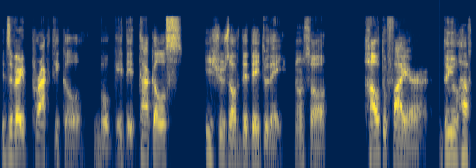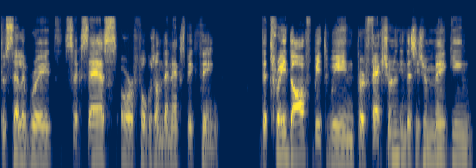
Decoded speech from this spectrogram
it's a very practical book. It, it tackles issues of the day to day. You know? So how to fire? Do you have to celebrate success or focus on the next big thing? The trade-off between perfection in decision making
